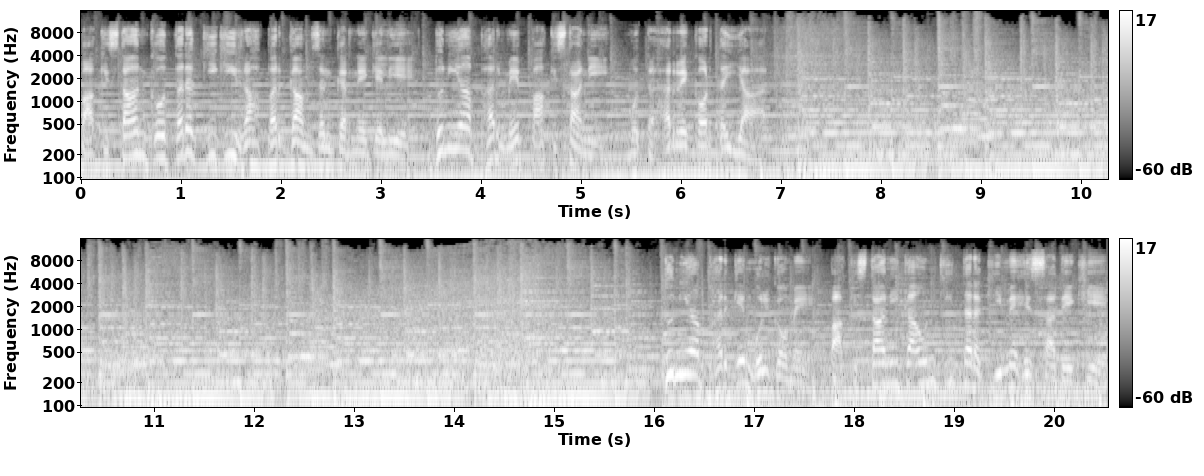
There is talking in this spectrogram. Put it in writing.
پاکستان کو ترقی کی راہ پر گامزن کرنے کے لیے دنیا بھر میں پاکستانی متحرک اور تیار۔ بھر کے ملکوں میں پاکستانی کا ان کی ترقی میں حصہ دیکھیے۔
